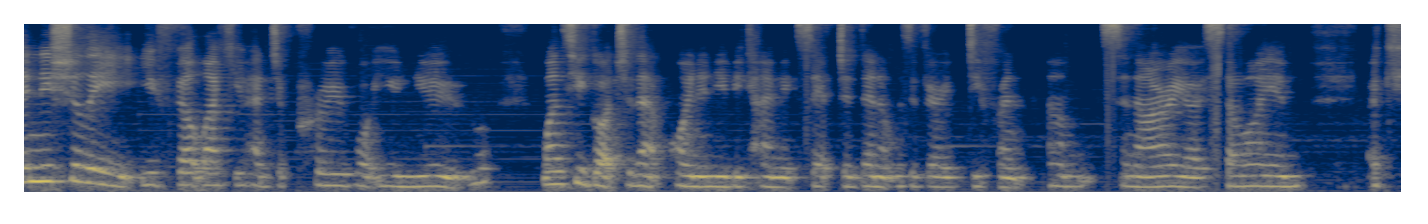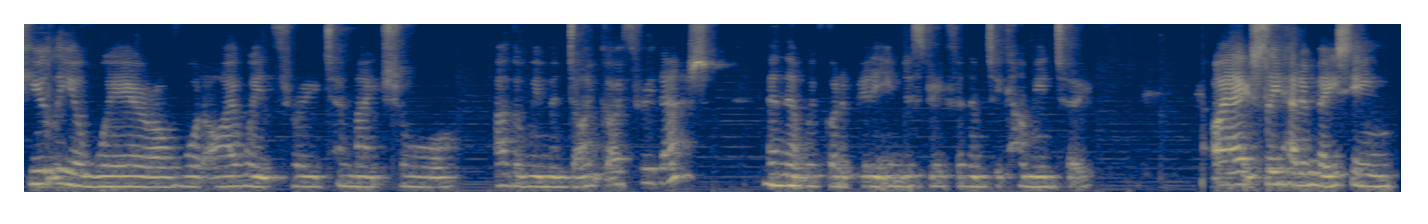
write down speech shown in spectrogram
Initially, you felt like you had to prove what you knew. Once you got to that point and you became accepted, then it was a very different um, scenario. So, I am acutely aware of what I went through to make sure other women don't go through that and that we've got a better industry for them to come into. I actually had a meeting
